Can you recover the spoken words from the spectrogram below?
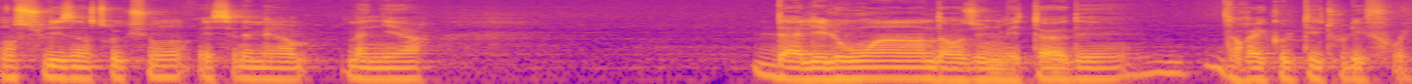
on suit les instructions et c'est la meilleure manière d'aller loin dans une méthode et d'en récolter tous les fruits.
